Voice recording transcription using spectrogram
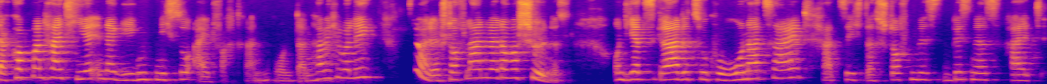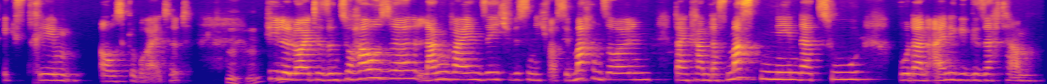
da kommt man halt hier in der Gegend nicht so einfach dran. Und dann habe ich überlegt, ja, der Stoffladen wäre doch was Schönes. Und jetzt gerade zur Corona-Zeit hat sich das Stoffbusiness halt extrem ausgebreitet. Mhm. Viele Leute sind zu Hause, langweilen sich, wissen nicht, was sie machen sollen. Dann kam das Maskennähen dazu, wo dann einige gesagt haben,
